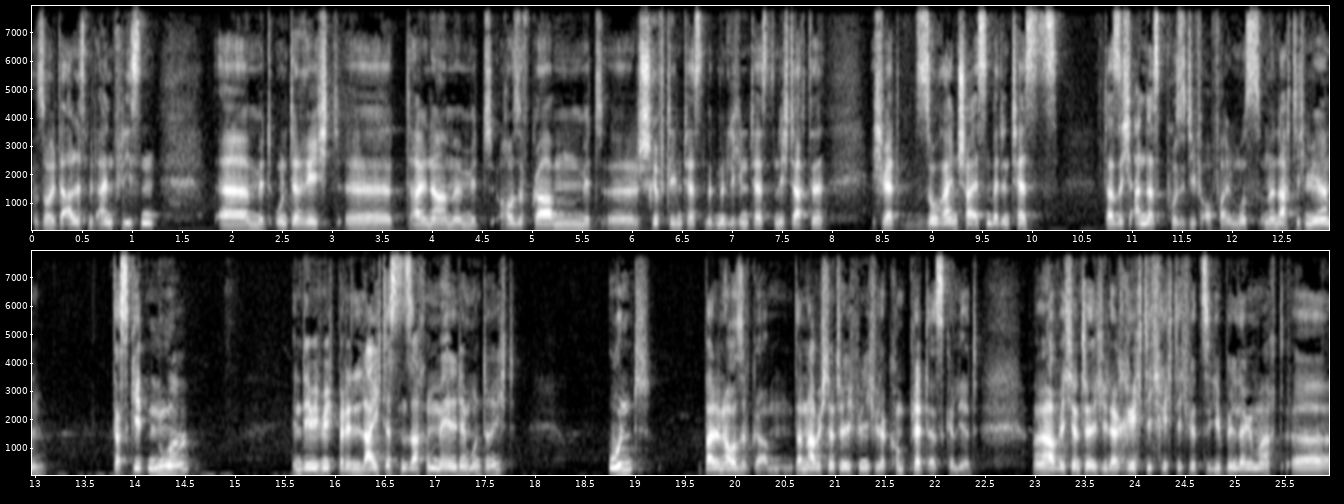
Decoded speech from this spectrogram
sollte alles mit einfließen. Äh, mit Unterricht, äh, Teilnahme, mit Hausaufgaben, mit äh, schriftlichem Test, mit mündlichem Test und ich dachte, ich werde so reinscheißen bei den Tests, dass ich anders positiv auffallen muss. Und dann dachte ich mir, das geht nur, indem ich mich bei den leichtesten Sachen melde im Unterricht und bei den Hausaufgaben. Dann habe ich natürlich bin ich wieder komplett eskaliert. Und dann habe ich natürlich wieder richtig, richtig witzige Bilder gemacht. Äh,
